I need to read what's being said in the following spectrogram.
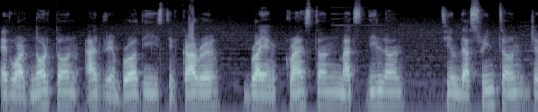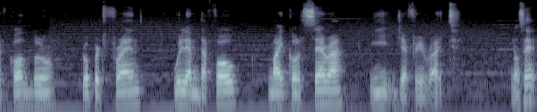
Edward Norton, Adrian Brody, Steve Carell, Brian Cranston, Matt Dillon, Tilda Swinton, Jeff Goldblum, Rupert Friend, William Dafoe, Michael Cera y Jeffrey Wright. No sé,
